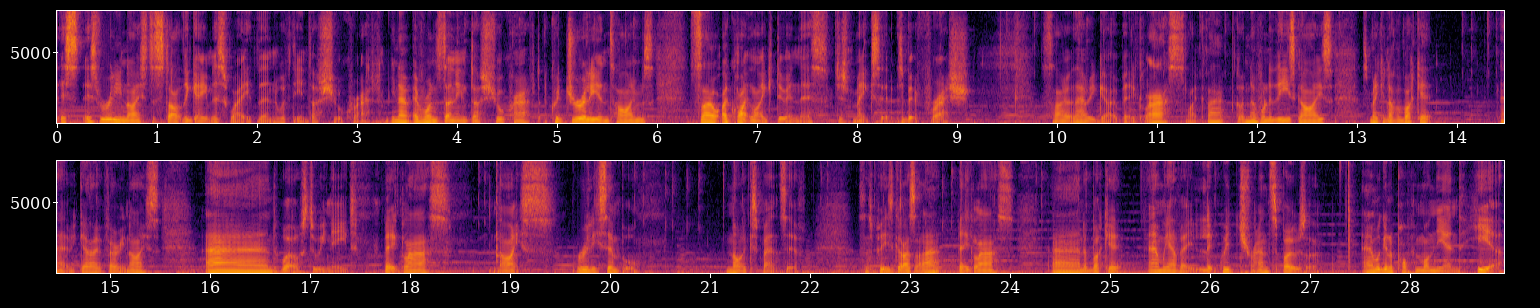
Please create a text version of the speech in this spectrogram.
it's, it's really nice to start the game this way than with the industrial craft. You know, everyone's done industrial craft a quadrillion times, so I quite like doing this. Just makes it, it's a bit fresh. So there we go, a bit of glass like that. Got another one of these guys. Let's make another bucket. There we go, very nice. And what else do we need? Bit of glass. Nice. Really simple. Not expensive. So let's put these guys like that, bit of glass, and a bucket, and we have a liquid transposer. And we're going to pop him on the end here.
